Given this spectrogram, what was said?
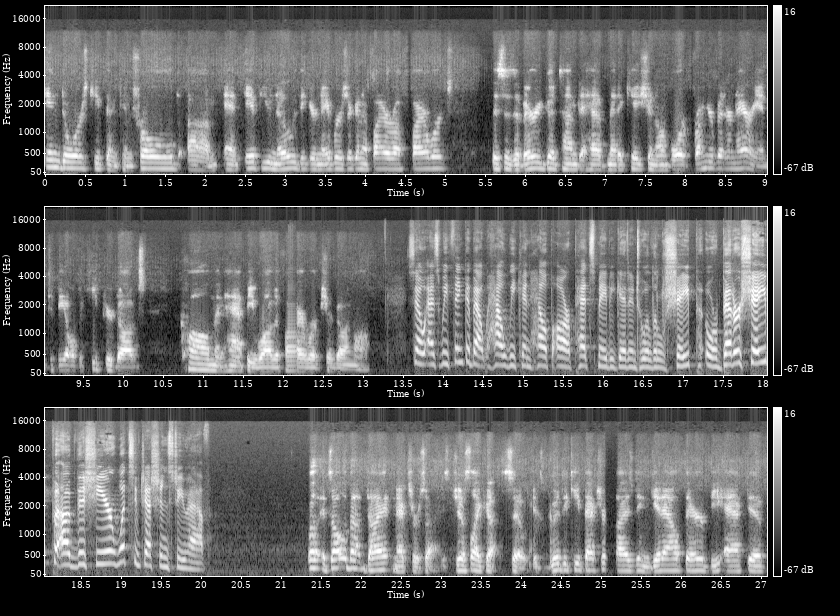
indoors, keep them controlled. Um, and if you know that your neighbors are going to fire off fireworks, this is a very good time to have medication on board from your veterinarian to be able to keep your dogs calm and happy while the fireworks are going off. So as we think about how we can help our pets maybe get into a little shape or better shape uh, this year, what suggestions do you have? Well, it's all about diet and exercise, just like us. So it's good to keep exercising, get out there, be active,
